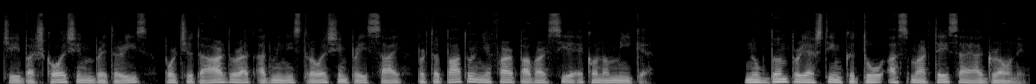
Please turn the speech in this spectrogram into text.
që i bashkoheshin mbretërisë, por që të ardhurat administroheshin prej saj, për të patur njëfarë pavarësie ekonomike. Nuk bën përjashtim këtu as martesa me Agronin.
